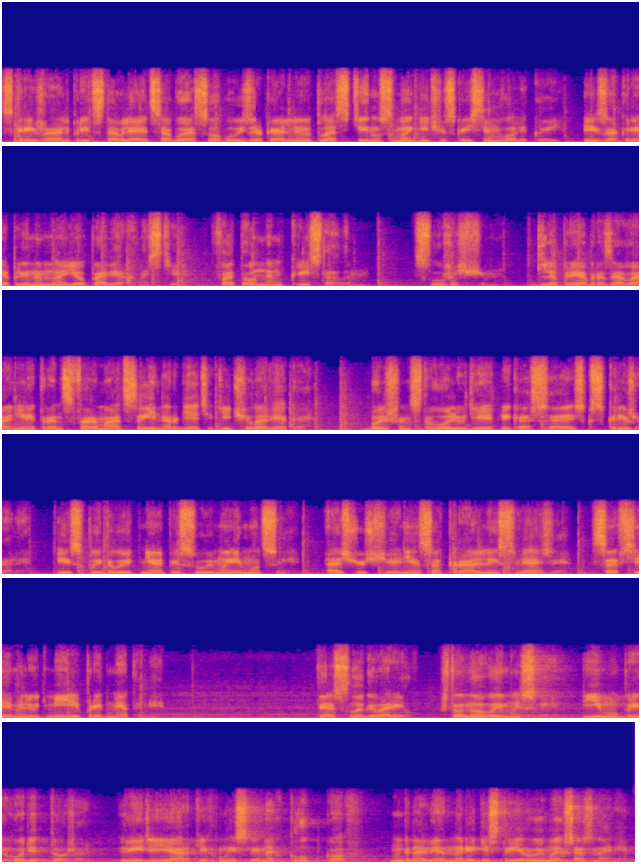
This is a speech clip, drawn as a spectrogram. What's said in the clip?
Скрижаль представляет собой особую зеркальную пластину с магической символикой и закрепленным на ее поверхности фотонным кристаллом, служащим для преобразования и трансформации энергетики человека. Большинство людей, прикасаясь к скрижали, испытывают неописуемые эмоции, ощущение сакральной связи со всеми людьми и предметами. Тесла говорил, что новые мысли ему приходят тоже в виде ярких мысленных клубков, мгновенно регистрируемых сознанием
